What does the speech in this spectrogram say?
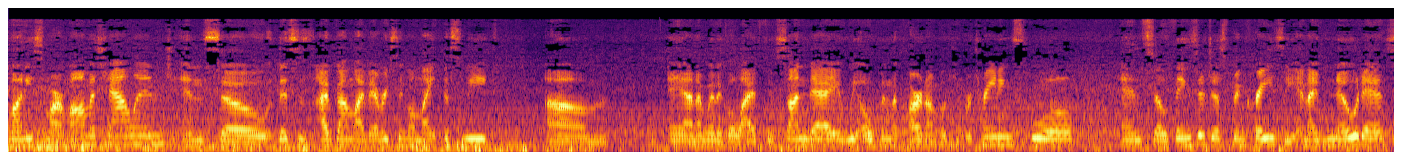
Money Smart Mama Challenge, and so this is, I've gone live every single night this week. Um, and I'm going to go live through Sunday. We open the card on Bookkeeper Training School, and so things have just been crazy. And I've noticed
